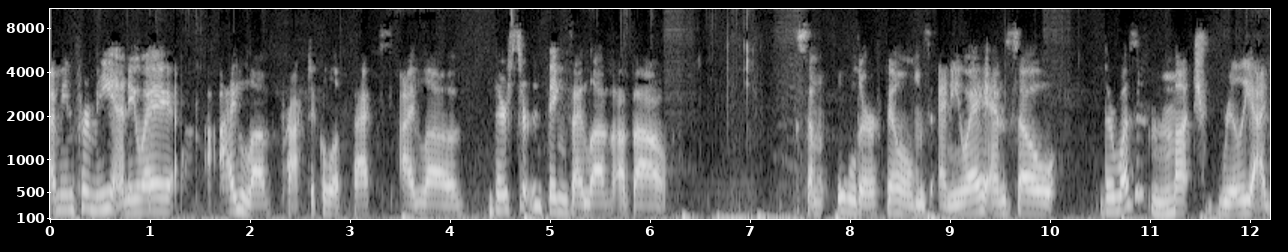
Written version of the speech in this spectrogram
I mean, for me anyway, I love practical effects. I love, there's certain things I love about some older films anyway. And so there wasn't much really I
